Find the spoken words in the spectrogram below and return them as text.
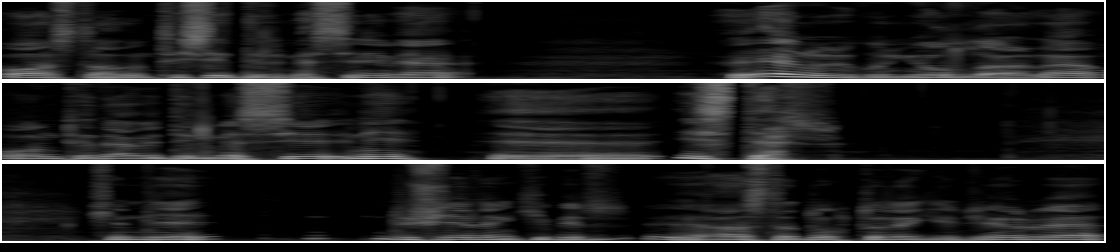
o hastalığın teşhis edilmesini ve e, en uygun yollarla onun tedavi edilmesini e, ister. Şimdi düşünelim ki bir e, hasta doktora gidiyor ve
